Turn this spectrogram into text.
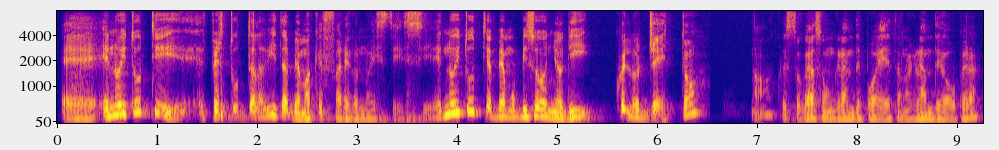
Eh, e noi tutti per tutta la vita abbiamo a che fare con noi stessi e noi tutti abbiamo bisogno di quell'oggetto, no? in questo caso un grande poeta, una grande opera.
